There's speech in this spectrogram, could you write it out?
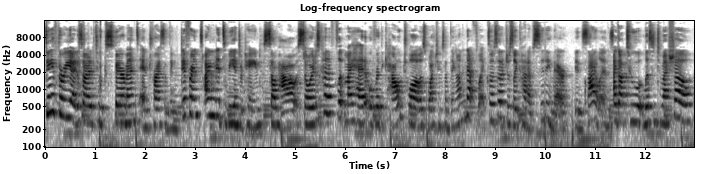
Day three, I decided to experiment and try something different. I needed to be entertained somehow, so I just kind of flipped my head over the couch while I was watching something on Netflix. So instead of just like kind of sitting there in silence, I got to listen to my show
